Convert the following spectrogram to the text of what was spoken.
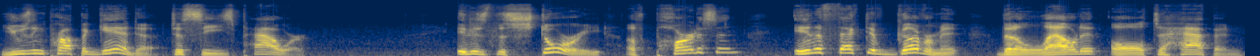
using propaganda to seize power. It is the story of partisan, ineffective government that allowed it all to happen.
